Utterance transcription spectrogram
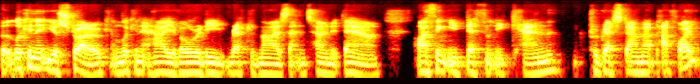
But looking at your stroke and looking at how you've already recognized that and toned it down, I think you definitely can progress down that pathway.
